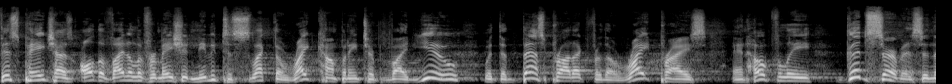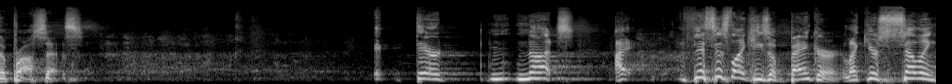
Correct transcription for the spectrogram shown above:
this page has all the vital information needed to select the right company to provide you with the best product for the right price and hopefully good service in the process. they're n- nuts. I. This is like he's a banker. Like you're selling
